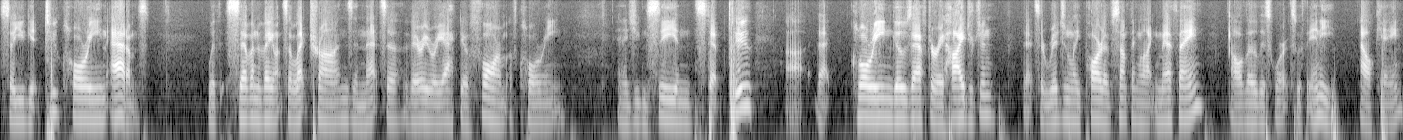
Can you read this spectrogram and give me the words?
So you get two chlorine atoms with seven valence electrons and that's a very reactive form of chlorine. And as you can see in step two, uh, that chlorine goes after a hydrogen that's originally part of something like methane, although this works with any alkane.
